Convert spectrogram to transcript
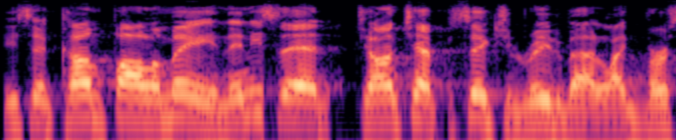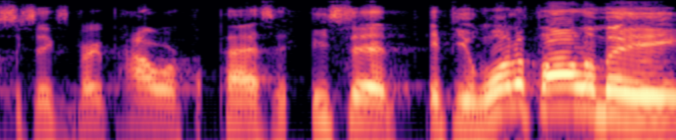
he said, "Come follow me." And then he said, John chapter six. You read about it, like verse six. Very powerful passage. He said, "If you want to follow." Follow me,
